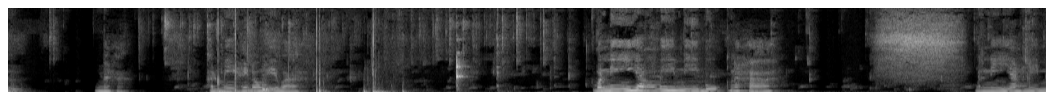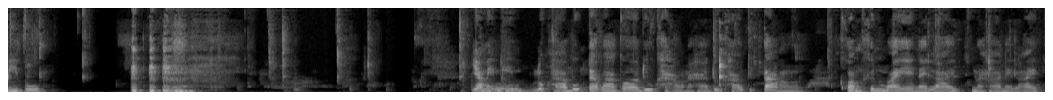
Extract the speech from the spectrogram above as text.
อ นะคะผัดหมี่ให้น้องเอวา วันนี้ยังไม่มีบุ๊กนะคะ วันนี้ยังไม่มีบุ๊กยังไม่มีลูกค้าบุ๊กแต่ว่าก็ดูข่าวนะคะ ดูข่าวติดตาม ความเคลื่อนไหวในไลฟ์นะคะในไลฟ์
